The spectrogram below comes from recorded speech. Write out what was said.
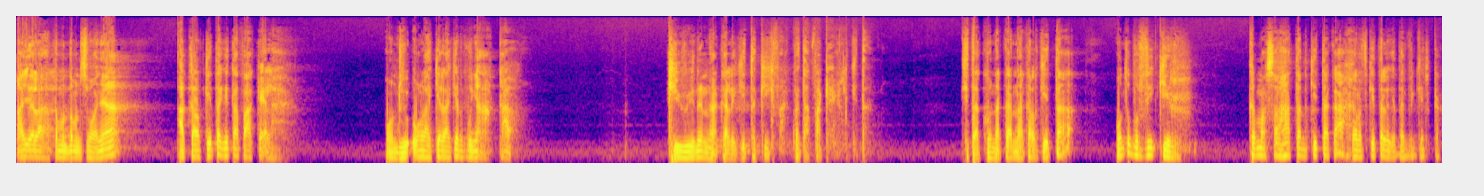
Ayolah teman-teman semuanya. Akal kita kita pakai lah. Wong laki-laki punya akal. Giwinin nakal kita kita pakai akal kita. Kita gunakan nakal kita untuk berpikir. Kemaslahatan kita ke akhirat kita kita pikirkan.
